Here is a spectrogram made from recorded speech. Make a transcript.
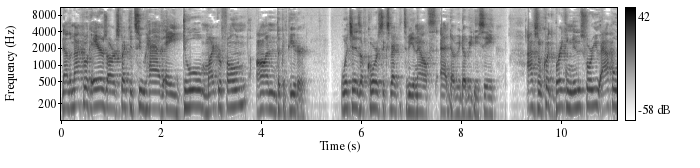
Now the MacBook Airs are expected to have a dual microphone on the computer which is of course expected to be announced at WWDC I have some quick breaking news for you. Apple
